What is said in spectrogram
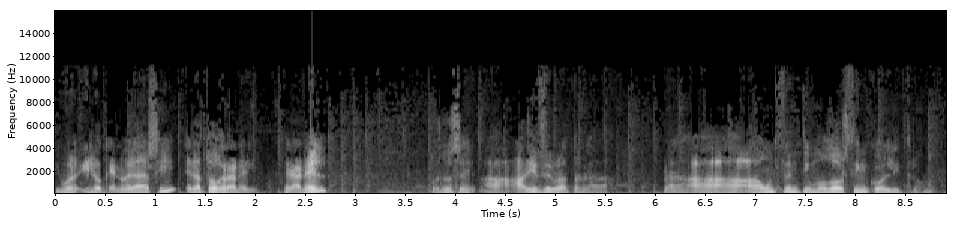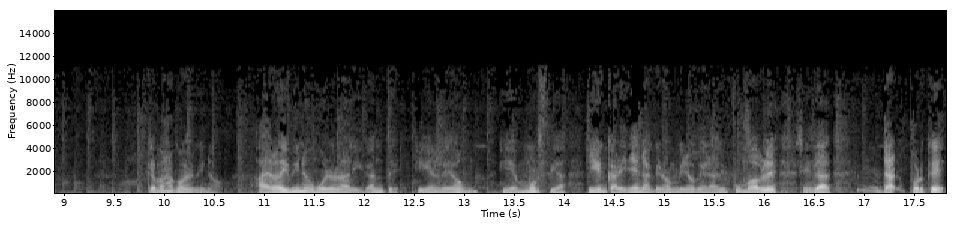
Y bueno, y lo que no era así era todo granel. Granel, pues no sé, a, a 10 euros la tonelada. A, a, un céntimo, dos, cinco el litro. ¿Qué pasa con el vino? Ahora hay vino bueno en Alicante y en León y en Murcia y en Cariñena, que era un vino que era infumable y tal. ¿Por qué?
